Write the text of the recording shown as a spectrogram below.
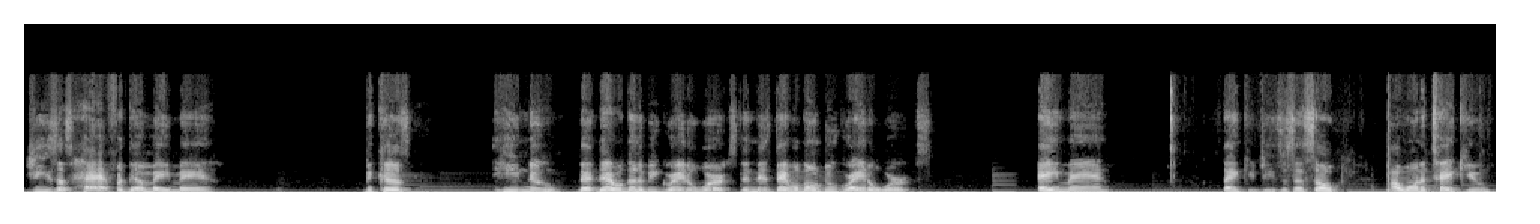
Jesus had for them, amen because he knew that there were going to be greater works than this. They were going to do greater works. Amen. Thank you, Jesus. And so I want to take you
